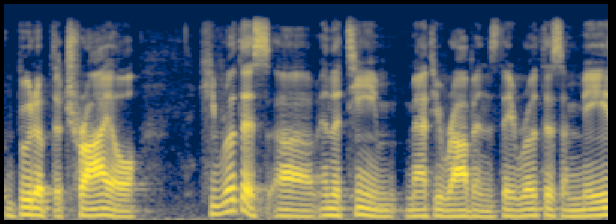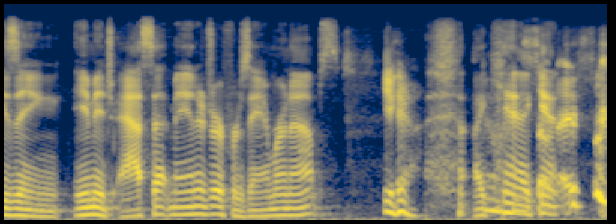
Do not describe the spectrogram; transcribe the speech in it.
boot up the trial, he wrote this, uh, and the team, Matthew Robbins, they wrote this amazing image asset manager for Xamarin apps. Yeah. I can't, I can't. nice.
